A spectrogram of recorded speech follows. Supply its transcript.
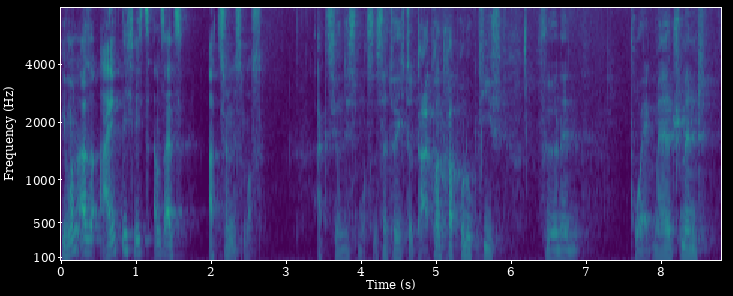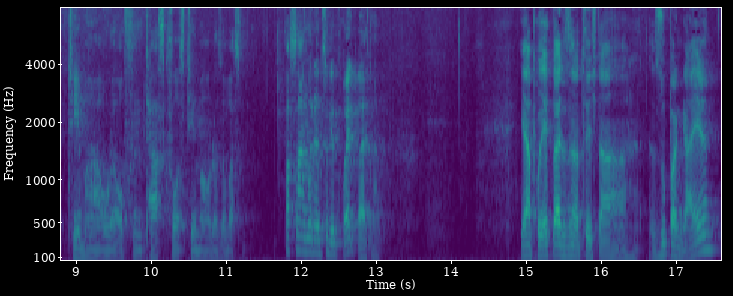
Die wollen also eigentlich nichts anderes als Aktionismus. Aktionismus. Ist natürlich total kontraproduktiv für ein Projektmanagement-Thema oder auch für ein Taskforce-Thema oder sowas. Was sagen wir denn zu den Projektleitern? Ja, Projektleiter sind natürlich da super geil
